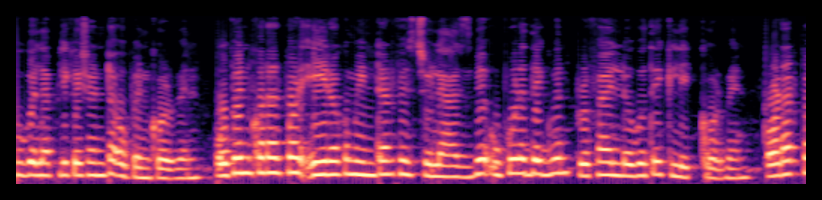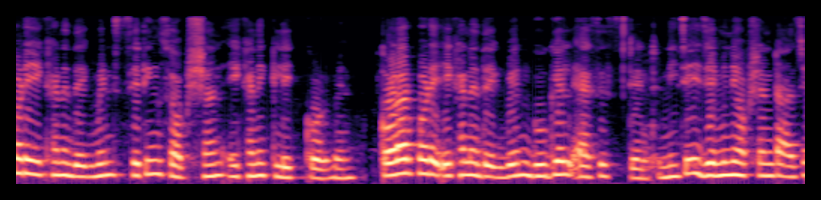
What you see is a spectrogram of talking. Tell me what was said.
গুগল অ্যাপ্লিকেশনটা ওপেন করবেন। ওপেন করার পর এইরকম ইন্টারফেস চলে আসবে। উপরে দেখবেন প্রোফাইল লোগোতে ক্লিক করবেন। করার পরে এখানে দেখবেন সেটিংস অপশন এখানে ক্লিক করবেন। করার পরে এখানে দেখবেন গুগল অ্যাসিস্ট্যান্ট নিচেই জেমিনি অপশনটা আছে,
